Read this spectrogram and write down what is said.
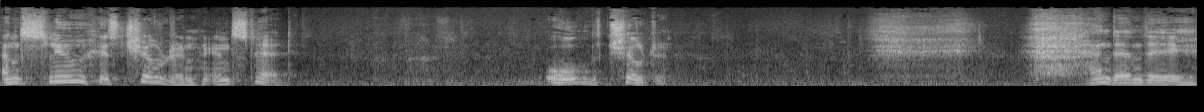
and slew his children instead. All the children. And then the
